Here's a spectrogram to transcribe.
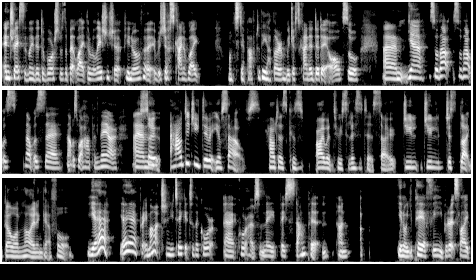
interestingly, the divorce was a bit like the relationship, you know, that it was just kind of like one step after the other, and we just kind of did it all. So, um, yeah, so that so that was that was uh, that was what happened there. Um, so, how did you do it yourselves? How does because I went through solicitors. So, do you do you just like go online and get a form? Yeah, yeah, yeah, pretty much. And you take it to the court uh, courthouse, and they they stamp it and, and you know, you pay a fee, but it's like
